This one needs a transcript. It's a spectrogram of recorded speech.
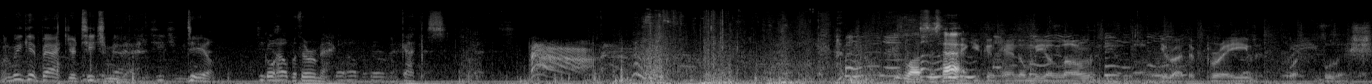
When we get back, you're teaching me that. Deal. Go help with Ermac. I got this. He's lost his hat. Think you can handle me alone? You're either brave or foolish.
